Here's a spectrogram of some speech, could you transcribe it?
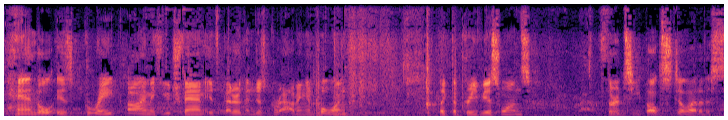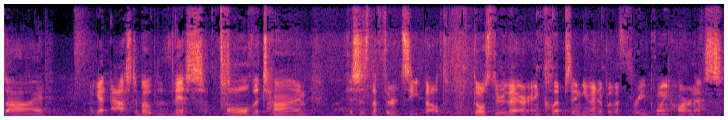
Handle is great. I'm a huge fan. It's better than just grabbing and pulling like the previous ones. Third seatbelt still out of the side. I get asked about this all the time. This is the third seatbelt. Goes through there and clips in. You end up with a three-point harness.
